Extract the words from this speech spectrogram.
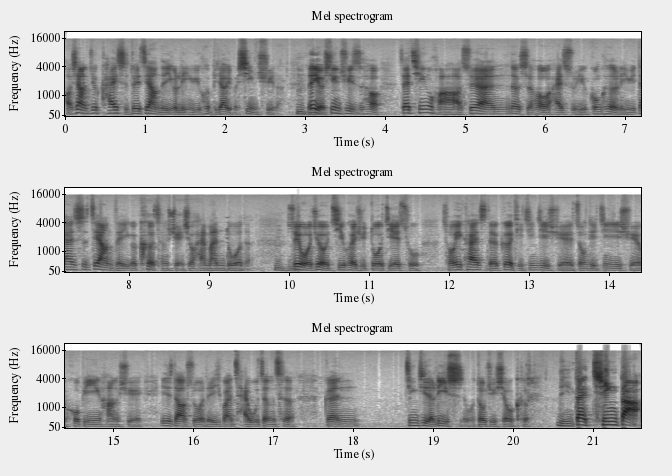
好像就开始对这样的一个领域会比较有兴趣了。那有兴趣之后，在清华啊，虽然那时候还属于工科的领域，但是这样的一个课程选修还蛮多的，所以我就有机会去多接触。从一开始的个体经济学、总体经济学、货币银行学，一直到所有的一关财务政策跟经济的历史，我都去修课。你在清大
